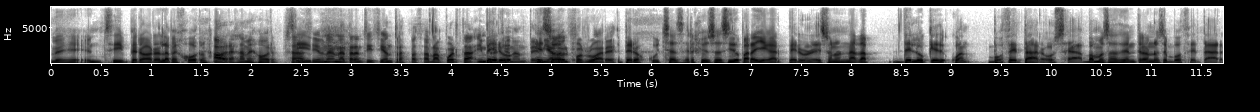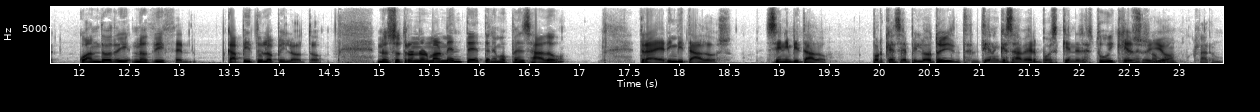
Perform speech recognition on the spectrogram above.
Eh, sí, pero ahora la mejor. Ahora es la mejor. O sea, Sí. ha sido una, una transición tras pasar la puerta impresionante. Ni eso- Adolfo Suárez. Pero escucha, Sergio, eso ha sido para llegar, pero eso no es nada de lo que cuan- bocetar. O sea, vamos a centrarnos en bocetar. Cuando di- nos dicen capítulo piloto, nosotros normalmente tenemos pensado traer invitados, sin invitado, porque es el piloto y tienen que saber pues quién eres tú y quién ¿Quiénes soy somos? yo. Claro.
